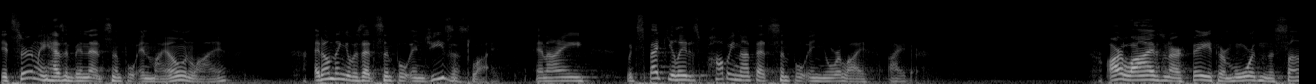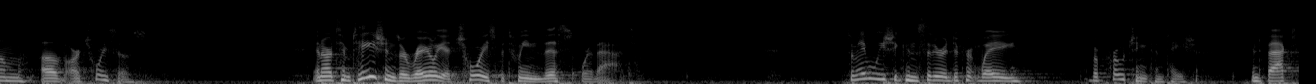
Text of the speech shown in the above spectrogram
It certainly hasn't been that simple in my own life. I don't think it was that simple in Jesus' life. And I would speculate it's probably not that simple in your life either. Our lives and our faith are more than the sum of our choices. And our temptations are rarely a choice between this or that. So maybe we should consider a different way of approaching temptation. In fact,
